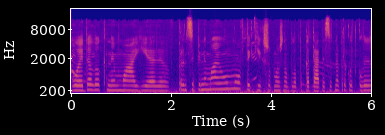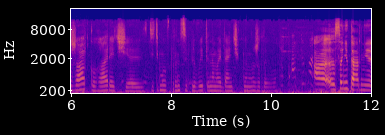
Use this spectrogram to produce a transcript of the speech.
гойдалок, немає, в принципі, немає умов таких, щоб можна було покататися. От, наприклад, коли жарко, гаряче, з дітьми, в принципі, вийти на майданчик неможливо. А е, санітарні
